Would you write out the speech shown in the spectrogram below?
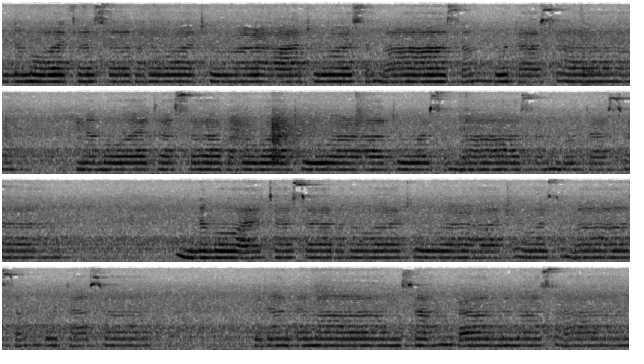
นะโมตัสสะภะคะวะโตอะระหะโตสัมมาสัมพุทธัสสะนะโมตัสสะภะคะวะโตอะระหะโตสัมมาสัมพุทธัสสะนะโมตัสสะภะคะวะโตอะระหะโตสัมมาสัมพุทธัสสะพุทธังธัมมังสังฆังนะมาสา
